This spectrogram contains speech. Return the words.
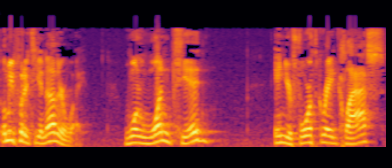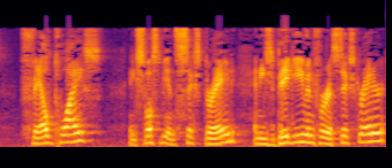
let me put it to you another way. When one kid in your fourth grade class failed twice, he's supposed to be in sixth grade, and he's big even for a sixth grader,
